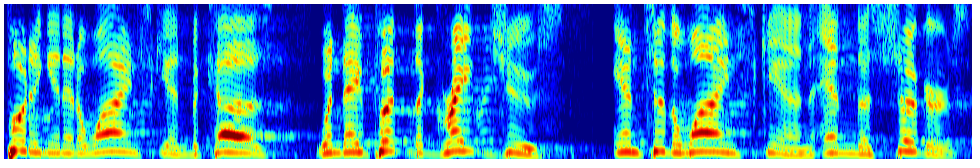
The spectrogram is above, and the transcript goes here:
putting it in a wineskin because when they put the grape juice into the wineskin and the sugars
